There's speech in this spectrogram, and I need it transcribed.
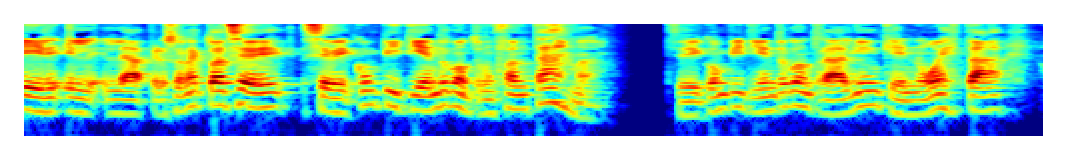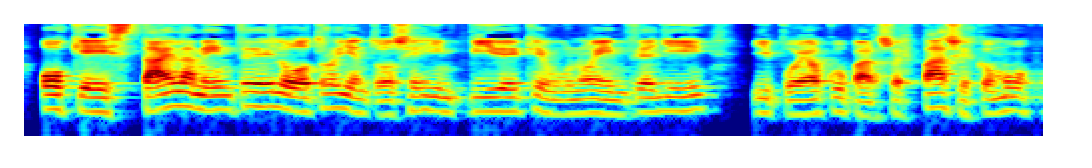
la persona actual se ve, se ve compitiendo contra un fantasma. Estoy compitiendo contra alguien que no está o que está en la mente del otro y entonces impide que uno entre allí y pueda ocupar su espacio. Es como,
